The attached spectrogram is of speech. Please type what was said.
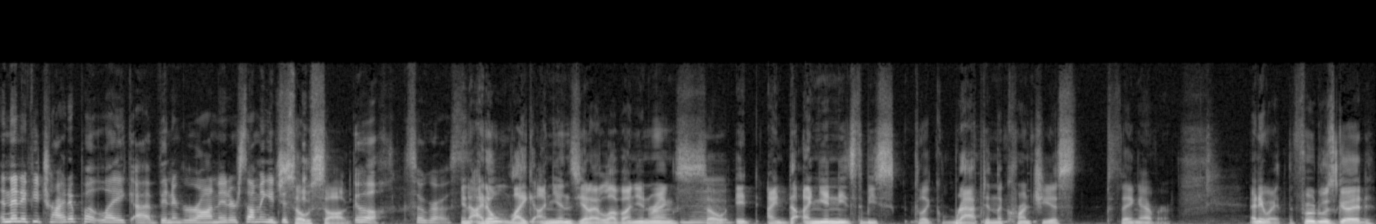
and then if you try to put like uh, vinegar on it or something, it just So it- soggy. Ugh, so gross. and I don't like onions yet. I love onion rings, so it I, the onion needs to be like wrapped in the crunchiest thing ever. Anyway, the food was good.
